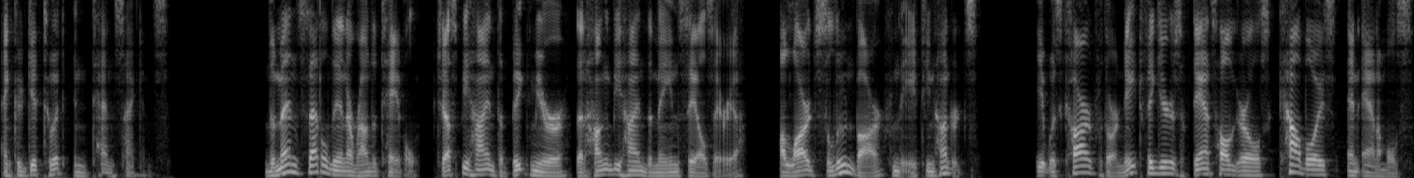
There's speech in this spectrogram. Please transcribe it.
and could get to it in 10 seconds. The men settled in around a table just behind the big mirror that hung behind the main sales area, a large saloon bar from the 1800s. It was carved with ornate figures of dance hall girls, cowboys, and animals.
